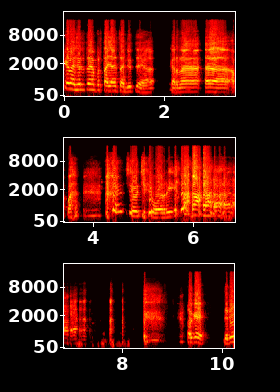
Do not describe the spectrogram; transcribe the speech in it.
Oke lanjut ke pertanyaan selanjutnya ya. Karena eh, apa si Uci worry. Oke, jadi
